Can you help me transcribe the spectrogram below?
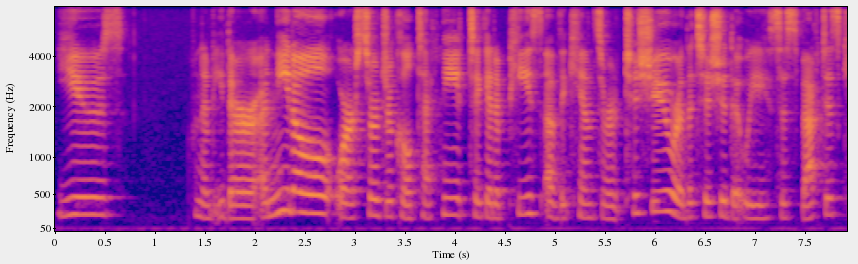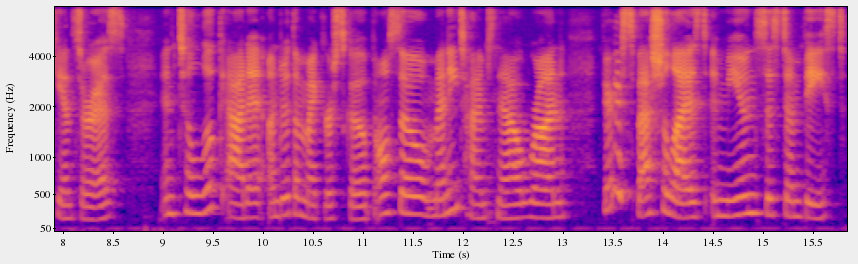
use kind of either a needle or surgical technique to get a piece of the cancer tissue or the tissue that we suspect is cancerous and to look at it under the microscope. Also, many times now run very specialized immune system based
